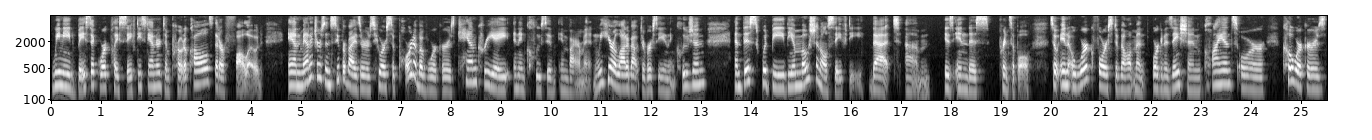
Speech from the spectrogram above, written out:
we need basic workplace safety standards and protocols that are followed. And managers and supervisors who are supportive of workers can create an inclusive environment. And we hear a lot about diversity and inclusion. And this would be the emotional safety that um, is in this principle. So, in a workforce development organization, clients or coworkers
